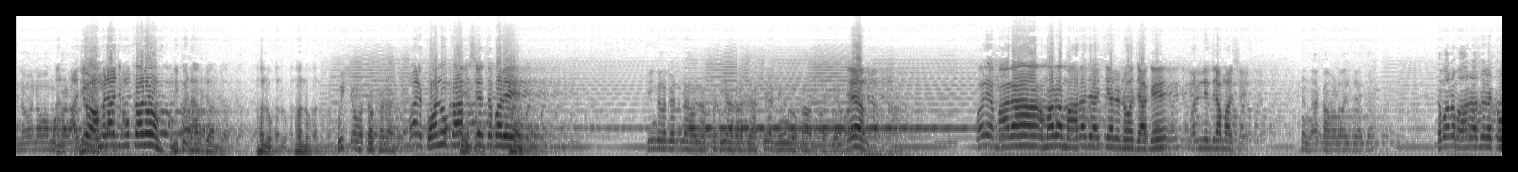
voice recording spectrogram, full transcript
નવા નવા મુકાણ હજુ હમણાં જ મુકાણો? રિપીટ આપજો. Hello hello. પૂછ્યો તો ખરા. પણ કોનું કામ છે તમારે? પિંગલગઢના ઓલા પટિયા રાજા કે નિમણો કામ છે એમ. પણ મારા અમારા મહારાજા અત્યારે ન જાગે પરનિંદ્રામાં છે. નાકા વાળો જાગે. તમારા મહારાજાને કહો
